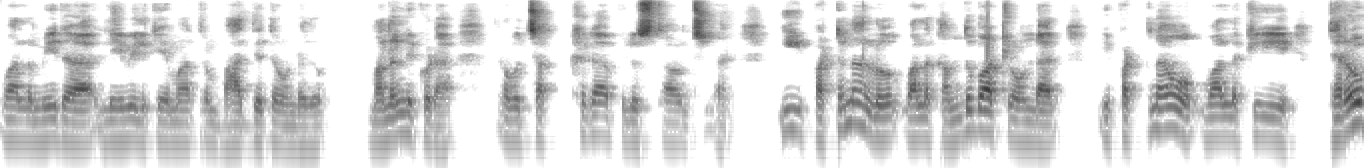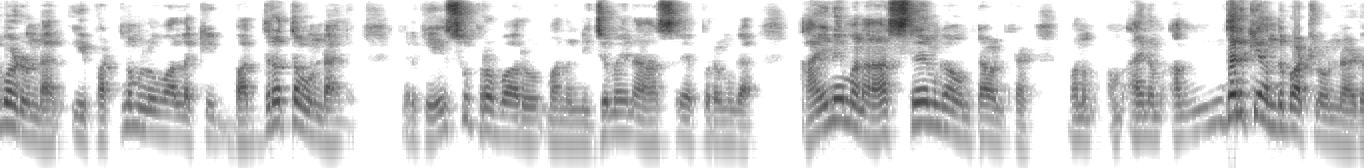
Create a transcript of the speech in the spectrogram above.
వాళ్ళ మీద లేవీలకి ఏమాత్రం బాధ్యత ఉండదు. మనల్ని కూడా ప్రభు చక్కగా పిలుస్తూ ఉంటున్నాడు. ఈ పట్టణాలు వాళ్ళకి అందుబాటులో ఉండాలి. ఈ పట్టణం వాళ్ళకి తెరవబడి ఉండాలి. ఈ పట్టణంలో వాళ్ళకి భద్రత ఉండాలి. కనుక యేసు ప్రభువారు మన నిజమైన ఆశ్రయపురంగా ఆయనే మన ఆశ్రయంగా ఉంటా ఉంటున్నాడు. మనం ఆయన అందరికీ అందుబాటులో ఉన్నాడు.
